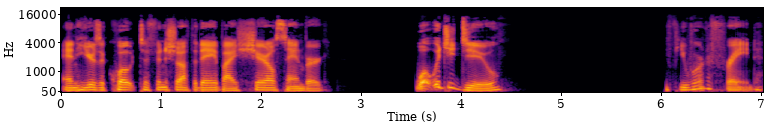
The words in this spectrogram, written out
And here's a quote to finish off the day by Sheryl Sandberg. What would you do if you weren't afraid?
